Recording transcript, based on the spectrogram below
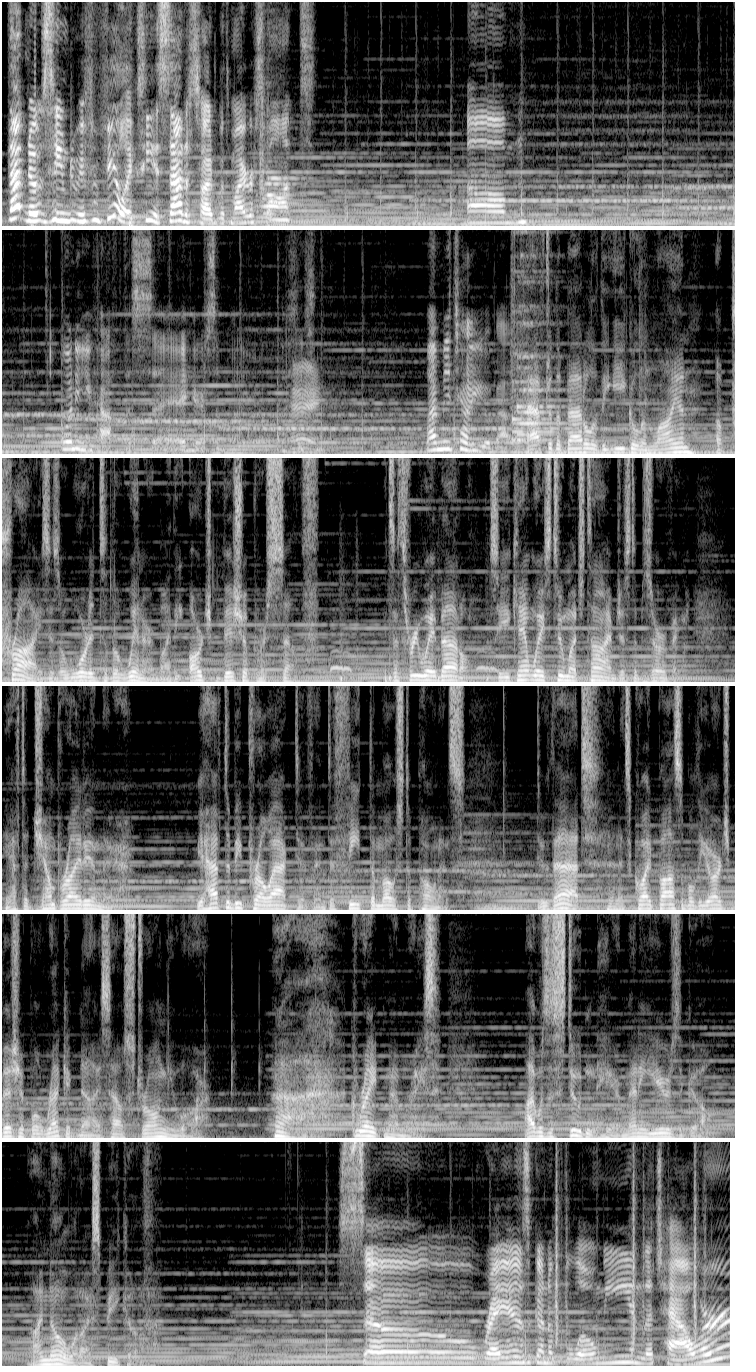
That note seemed to be from Felix. He is satisfied with my response. Um... What do you have to say? Let me tell you about it. After the Battle of the Eagle and Lion, a prize is awarded to the winner by the Archbishop herself. It's a three-way battle, so you can't waste too much time just observing. You have to jump right in there. You have to be proactive and defeat the most opponents. Do that, and it's quite possible the Archbishop will recognize how strong you are. Ah, great memories. I was a student here many years ago. I know what I speak of. So Rhea's gonna blow me in the tower?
